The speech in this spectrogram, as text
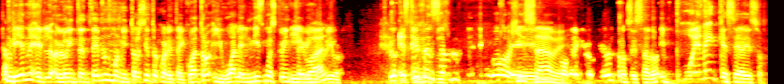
También eh, lo, lo intenté en un monitor 144, igual el mismo screen tearing Igual. arriba. Lo que Es estoy que, pues, pensando es que tengo ¿quién eh, sabe? sobrecloqueo el procesador y puede que sea eso.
